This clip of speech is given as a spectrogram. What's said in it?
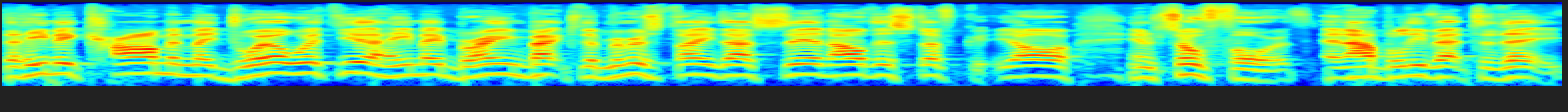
that He may come and may dwell with you, He may bring back to the remembrance things I've said, all this stuff, y'all, and so forth. And I believe that today.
